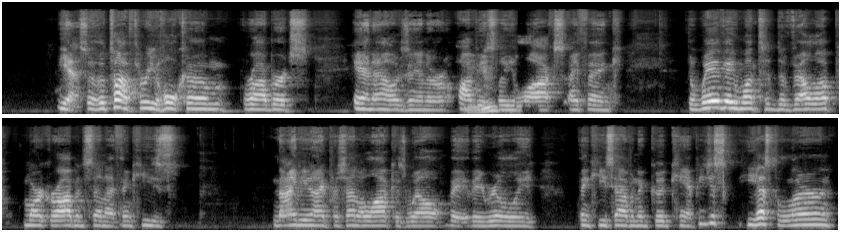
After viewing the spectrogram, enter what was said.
Yeah, so the top three Holcomb, Roberts, and Alexander obviously mm-hmm. locks. I think the way they want to develop Mark Robinson, I think he's 99% a lock as well. They they really think he's having a good camp. He just he has to learn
